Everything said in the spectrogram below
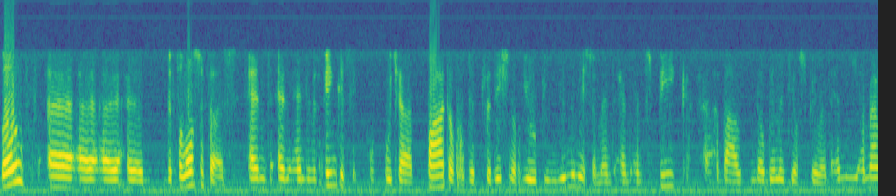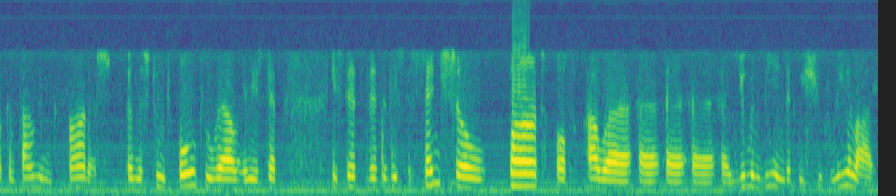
both uh, uh, uh, the philosophers and, and, and the thinkers which are part of the tradition of European humanism and, and, and speak about nobility of spirit and the American founding fathers understood all too well is that is that, that it is essential part of our uh, uh, uh, human being that we should realize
